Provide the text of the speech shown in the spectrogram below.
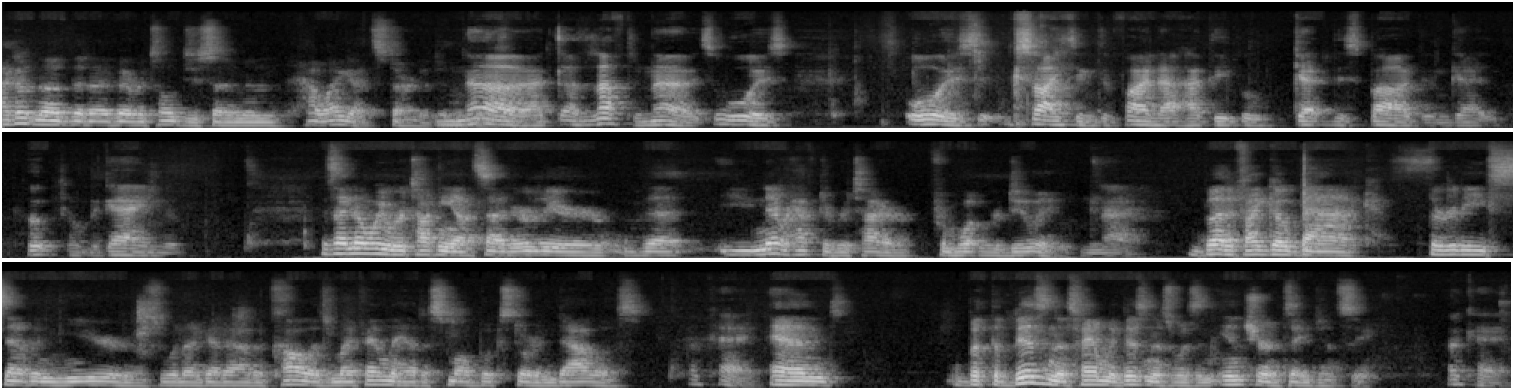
I don't know that I've ever told you, Simon, how I got started. In no, I'd, I'd love to know. It's always always exciting to find out how people get this bug and get hooked on the game. Because I know we were talking outside earlier that you never have to retire from what we're doing. No. But if I go back 37 years when I got out of college, my family had a small bookstore in Dallas. Okay. And but the business, family business, was an insurance agency. Okay.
